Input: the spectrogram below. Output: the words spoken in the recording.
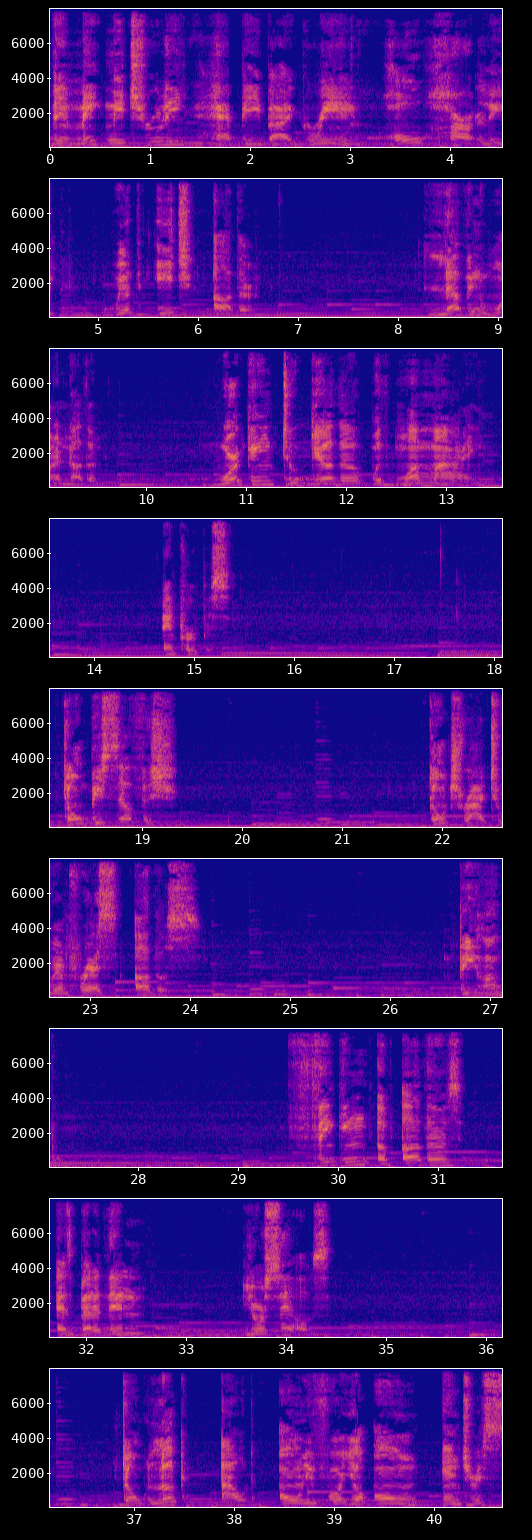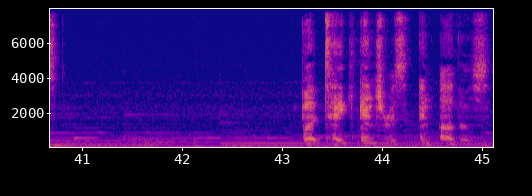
Then make me truly happy by agreeing wholeheartedly with each other, loving one another working together with one mind and purpose. Don't be selfish. Don't try to impress others. Be humble. Thinking of others as better than yourselves. Don't look out only for your own interests, but take interest in others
